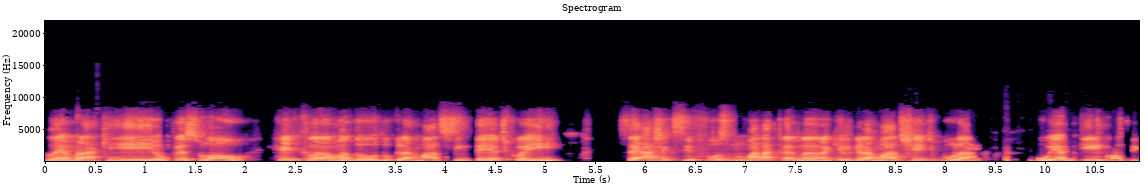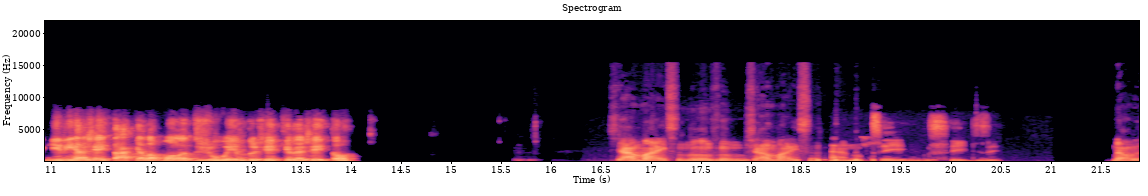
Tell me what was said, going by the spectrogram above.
Lembrar que o pessoal reclama do, do gramado sintético aí. Você acha que se fosse no Maracanã, aquele gramado cheio de buraco, o Hendrick conseguiria ajeitar aquela bola de joelho do jeito que ele ajeitou? Jamais, não, não jamais. Ah, não sei, não sei dizer. Não,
